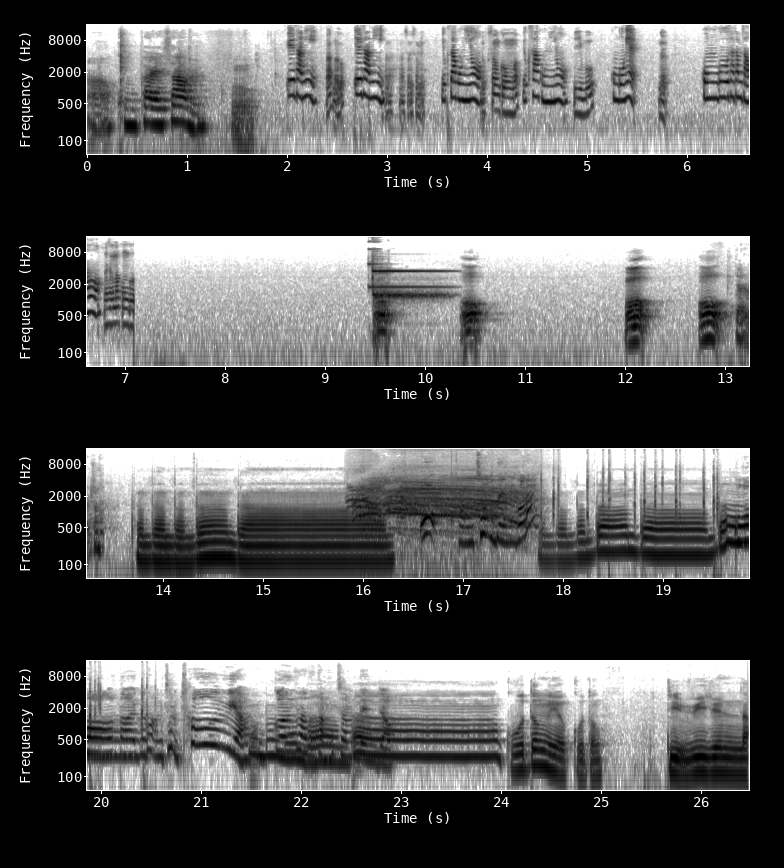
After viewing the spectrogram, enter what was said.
아, 083. 어. 어, 어, 어, 어. 기다려봐. 빰빰빰빰빰. 어? 당첨된 거야? 와, 나 이거 당첨 처음이야. 복권 사서 당첨된 적. 9등이에요, 9등. 디비전 9.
